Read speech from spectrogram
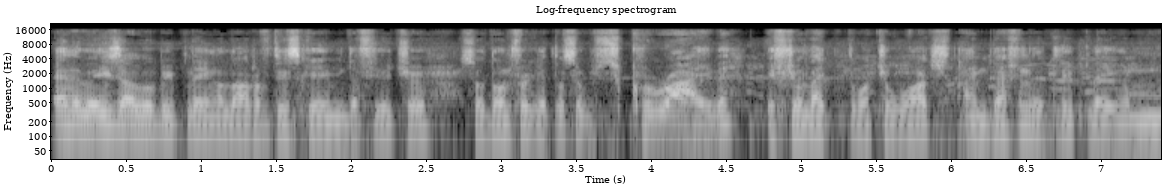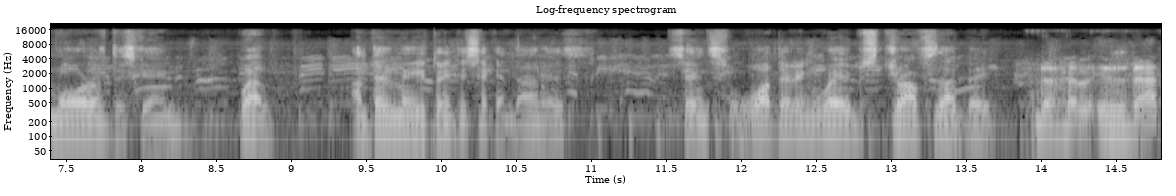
Anyways, I will be playing a lot of this game in the future, so don't forget to subscribe if you liked what you watched. I'm definitely playing more of this game. Well, until May 22nd that is, since Wuthering Waves drops that day. The hell is that?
